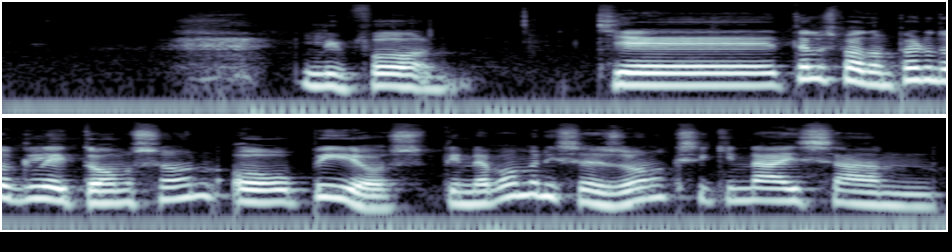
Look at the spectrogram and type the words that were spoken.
λοιπόν. Και τέλος πάντων παίρνω τον Clay Thompson, ο οποίος την επόμενη σεζόν ξεκινάει σαν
